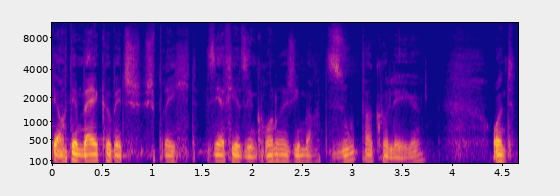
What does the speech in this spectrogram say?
der auch den Malkovich spricht, sehr viel Synchronregie macht, super Kollege. Und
